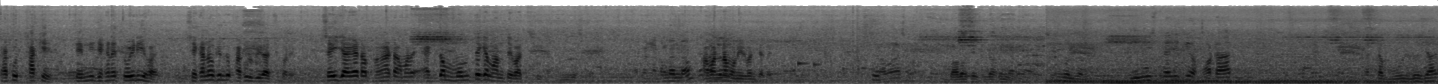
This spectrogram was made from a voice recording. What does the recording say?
ঠাকুর থাকে তেমনি যেখানে তৈরি হয় সেখানেও কিন্তু ঠাকুর বিরাজ করে। সেই জায়গাটা ভাঙাটা আমার একদম মন থেকে মানতে পারছি আমার নাম অনির্বাণ চ্যাটার্জি। বাবা থেকে যখন বলবেন উনিশ তারিখে হঠাৎ একটা বুলডোজার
